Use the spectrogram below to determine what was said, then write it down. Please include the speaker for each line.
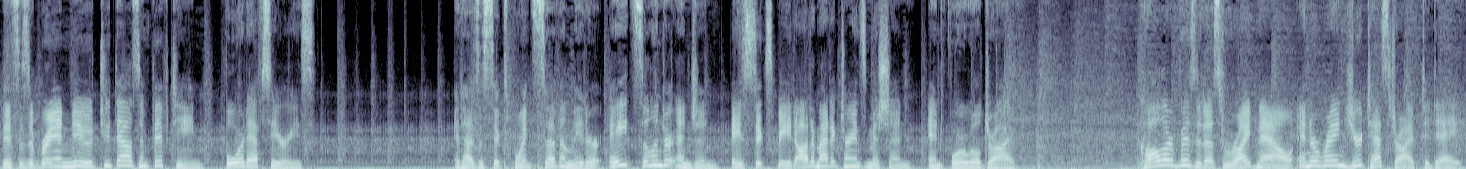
Speaker 1: This is a brand new 2015 Ford F-Series. It has a 6.7-liter eight-cylinder engine, a six-speed automatic transmission, and four-wheel drive. Call or visit us right now and arrange your test drive today.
